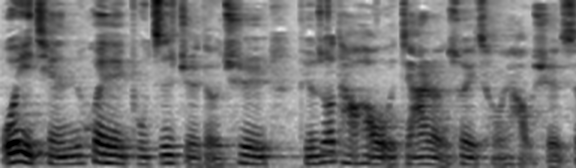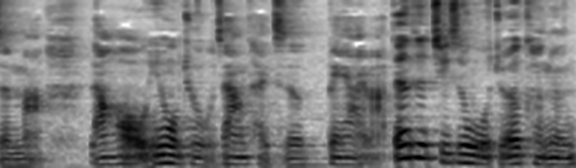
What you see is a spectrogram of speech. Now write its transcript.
我以前会不自觉的去，比如说讨好我家人，所以成为好学生嘛，然后因为我觉得我这样才值得被爱嘛，但是其实我觉得可能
